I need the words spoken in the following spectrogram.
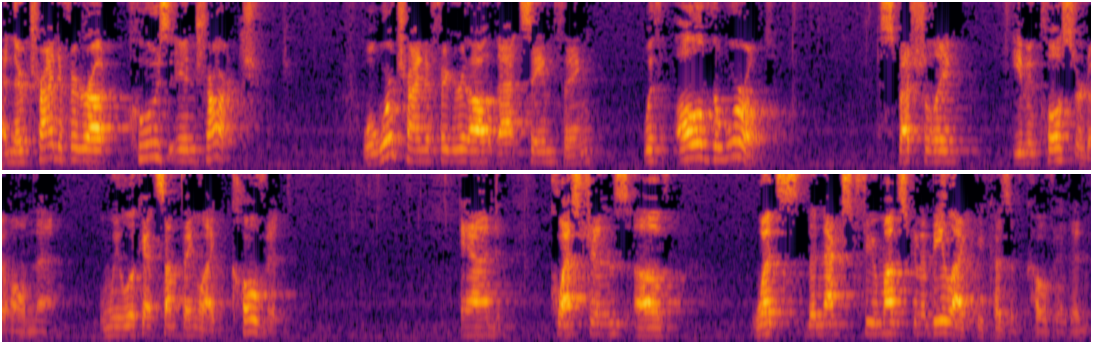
And they're trying to figure out who's in charge. Well, we're trying to figure out that same thing with all of the world, especially even closer to home then when we look at something like COVID and questions of what's the next few months going to be like because of COVID and,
